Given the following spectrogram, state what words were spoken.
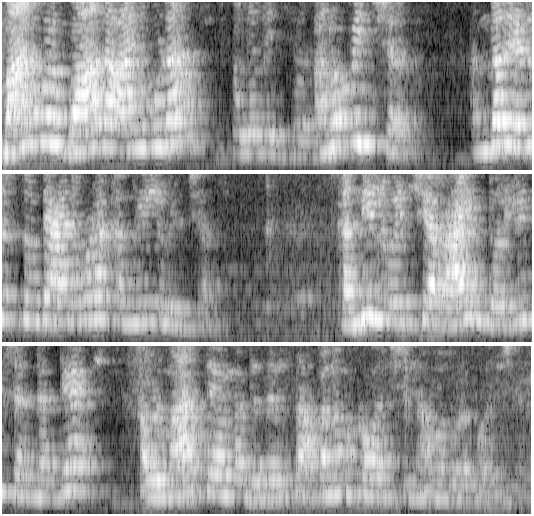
మానవుల బాధ ఆయన కూడా అనుపించాడు అందరు ఏడుస్తుంటే ఆయన కూడా కన్నీళ్ళు విడిచాడు కన్నీళ్ళు విడిచి ఆ రాయిని దొరిలించండి అంటే ఆవిడ మారితే ఉన్నది తెలుసా? అపనమ్మకం వచ్చింది ఆమె కూడా వచ్చింది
